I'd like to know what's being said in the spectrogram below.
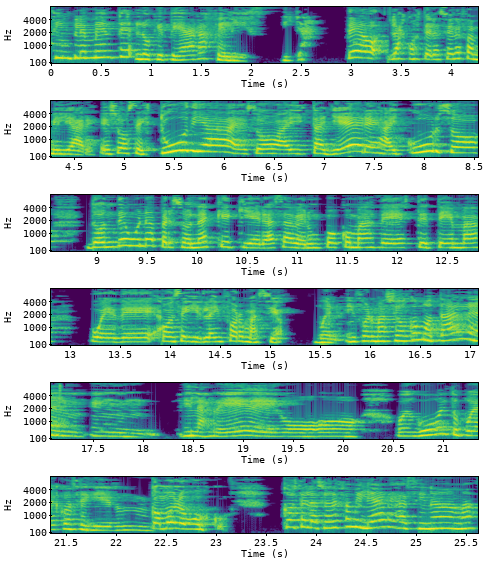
simplemente lo que te haga feliz y ya. Teo, las constelaciones familiares, eso se estudia, eso hay talleres, hay cursos, donde una persona que quiera saber un poco más de este tema puede conseguir la información. Bueno, información como tal en, en, las redes o, o, en Google tú puedes conseguir. ¿Cómo lo busco? Constelaciones familiares, así nada más.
